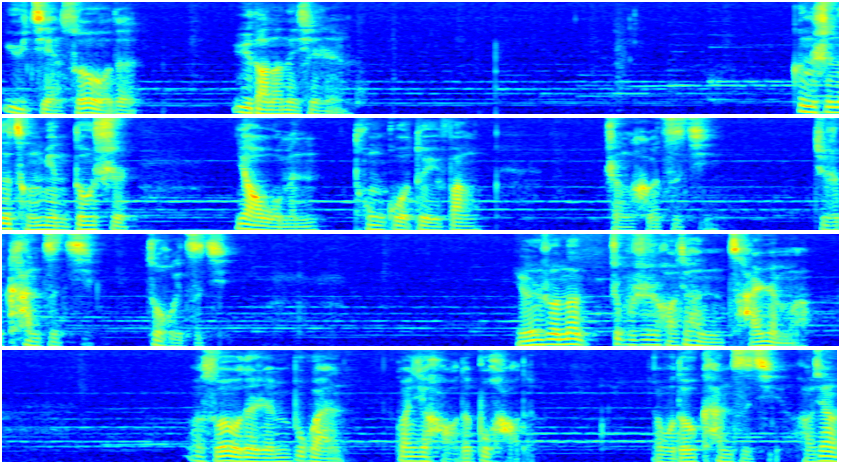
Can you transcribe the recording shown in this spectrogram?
遇见，所有的遇到的那些人，更深的层面都是。要我们通过对方整合自己，就是看自己，做回自己。有人说，那这不是好像很残忍吗？呃，所有的人不管关系好的不好的，我都看自己，好像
